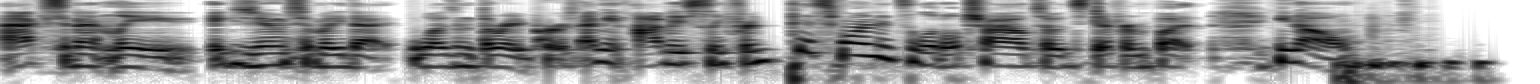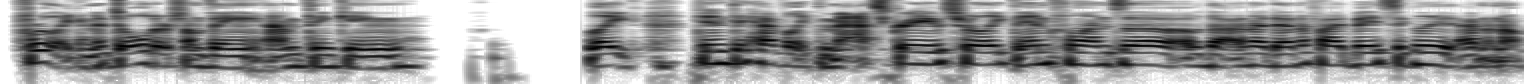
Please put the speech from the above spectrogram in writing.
accidentally exhume somebody that wasn't the right person. I mean, obviously, for this one, it's a little child, so it's different, but, you know, for like an adult or something, I'm thinking like, didn't they have like mass graves for like the influenza of the unidentified? Basically, I don't know.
